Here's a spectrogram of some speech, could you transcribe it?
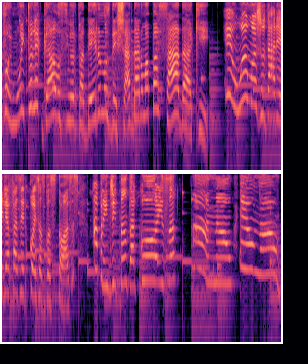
Foi muito legal o senhor padeiro nos deixar dar uma passada aqui. Eu amo ajudar ele a fazer coisas gostosas. Aprendi tanta coisa. Ah, não, eu não.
